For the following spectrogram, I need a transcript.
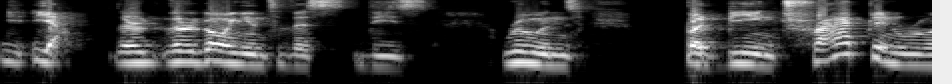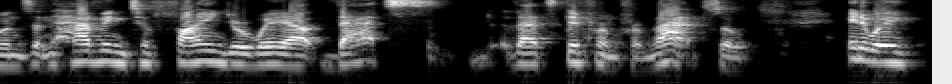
yeah, they're, they're going into this, these ruins, but being trapped in ruins and having to find your way out, that's, that's different from that, so, anyway,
